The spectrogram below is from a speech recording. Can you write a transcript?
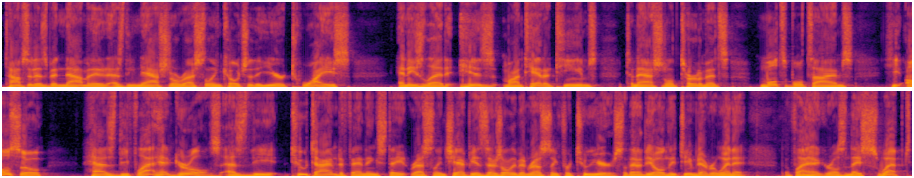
Thompson has been nominated as the National Wrestling Coach of the Year twice, and he's led his Montana teams to national tournaments multiple times. He also has the Flathead Girls as the two time defending state wrestling champions. There's only been wrestling for two years, so they're the only team to ever win it, the Flathead Girls, and they swept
